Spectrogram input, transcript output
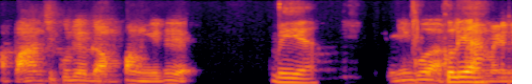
apaan sih kuliah gampang gitu ya Iya. ini gua Kuliah. main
